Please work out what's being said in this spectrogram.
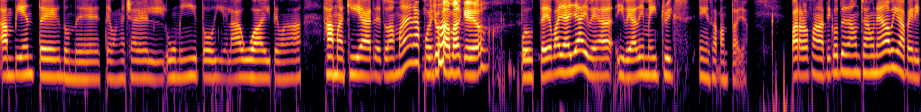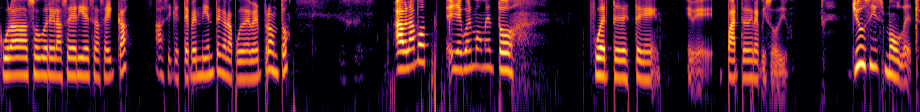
ambiente donde te van a echar el humito y el agua y te van a jamaquear de todas maneras, pues, Mucho jamaqueo. pues usted vaya allá y vea, y vea The Matrix en esa pantalla. Para los fanáticos de Downtown Abbey, la película sobre la serie se acerca, así que esté pendiente que la puede ver pronto. Hablamos, eh, llegó el momento fuerte de este eh, parte del episodio. Juicy Smollett.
